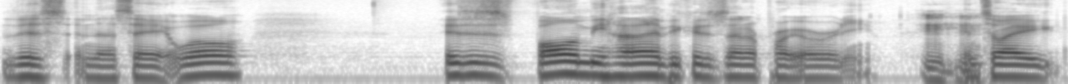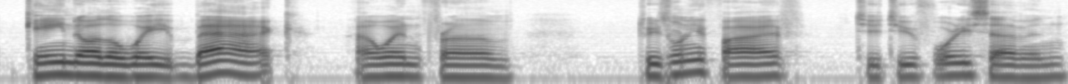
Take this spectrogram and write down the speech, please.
this and I say, well, this is falling behind because it's not a priority. Mm-hmm. And so I gained all the weight back. I went from 325 to 247,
